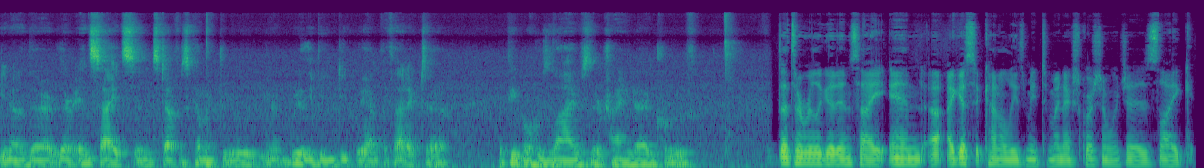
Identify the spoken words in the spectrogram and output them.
you know their their insights and stuff is coming through. You know, really being deeply empathetic to the people whose lives they're trying to improve. That's a really good insight, and uh, I guess it kind of leads me to my next question, which is like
